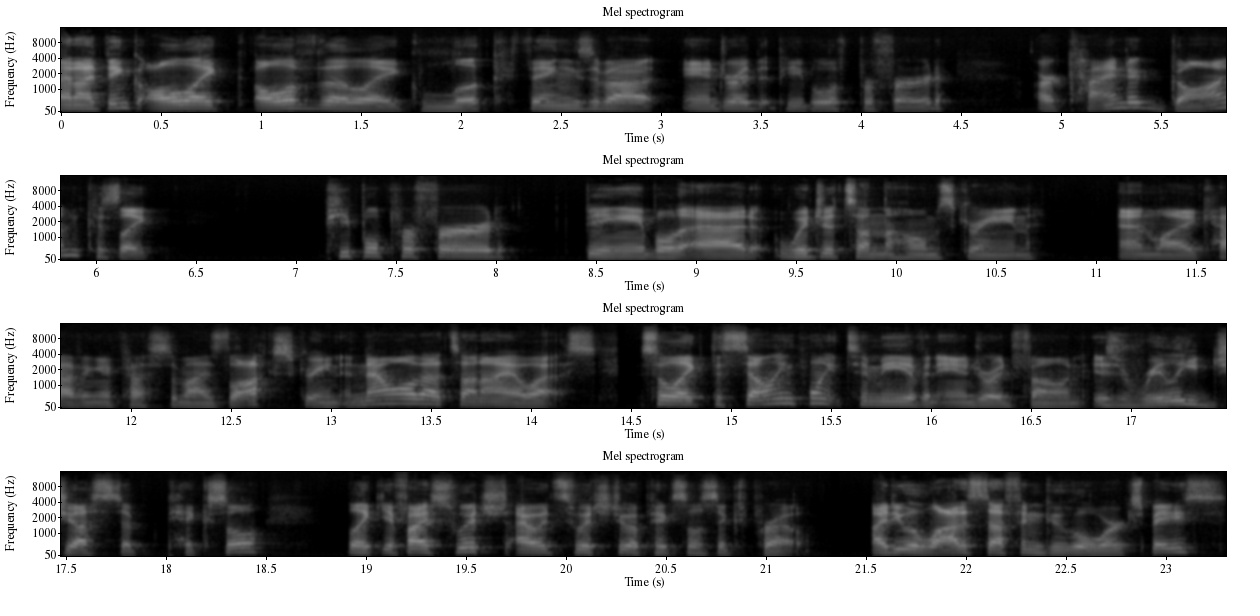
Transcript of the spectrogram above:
And I think all like all of the like look things about Android that people have preferred are kind of gone cuz like people preferred being able to add widgets on the home screen and like having a customized lock screen and now all that's on iOS. So like the selling point to me of an Android phone is really just a Pixel. Like if I switched, I would switch to a Pixel 6 Pro. I do a lot of stuff in Google Workspace.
